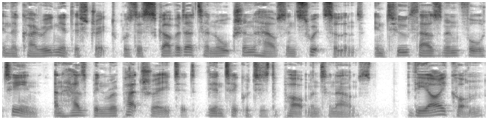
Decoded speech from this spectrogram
in the Kyrenia district was discovered at an auction house in Switzerland in 2014 and has been repatriated, the antiquities department announced. The icon,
